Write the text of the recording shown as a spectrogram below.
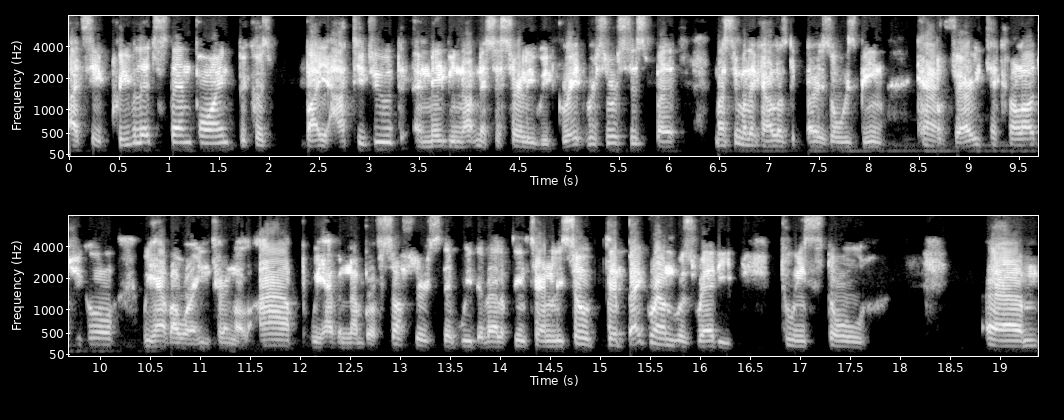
I'd say, privileged standpoint because by attitude and maybe not necessarily with great resources, but Massimo De Carlos has always been kind of very technological. We have our internal app, we have a number of softwares that we developed internally. So the background was ready to install um,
